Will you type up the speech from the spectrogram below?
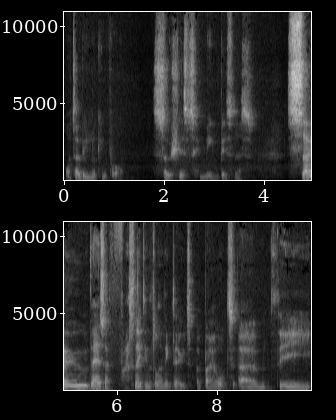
what I've been looking for socialists who mean business. So there's a fascinating little anecdote about um, the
